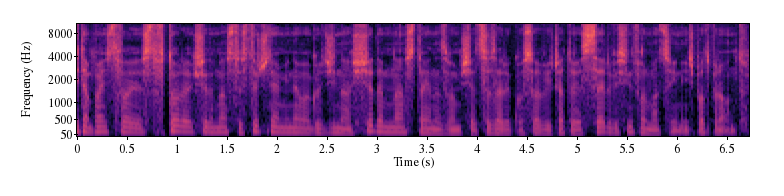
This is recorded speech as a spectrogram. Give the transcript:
Witam Państwa, jest wtorek, 17 stycznia, minęła godzina 17. Ja nazywam się Cezary Kłosowicz, a to jest serwis informacyjny Idź Pod Prąd.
